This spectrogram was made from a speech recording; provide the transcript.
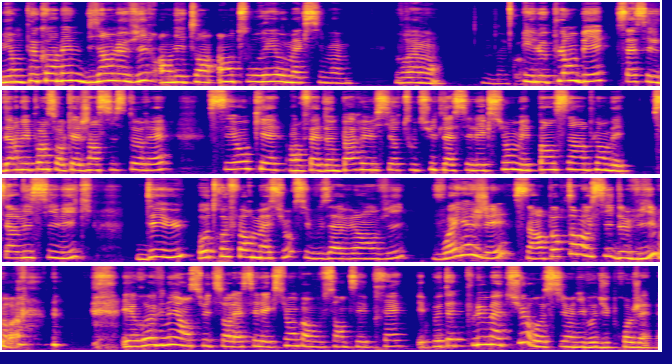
mais on peut quand même bien le vivre en étant entouré au maximum. Vraiment. Et le plan B, ça c'est le dernier point sur lequel j'insisterai, c'est ok en fait de ne pas réussir tout de suite la sélection, mais pensez à un plan B. Service civique, DU, autre formation si vous avez envie, voyager, c'est important aussi de vivre. et revenez ensuite sur la sélection quand vous vous sentez prêt et peut-être plus mature aussi au niveau du projet.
